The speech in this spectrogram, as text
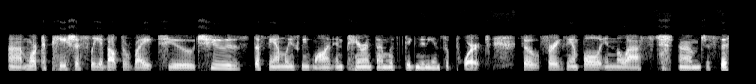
uh, more capaciously about the right to choose the families we want and parent them with dignity and support. So, for example, in the last, um, just this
